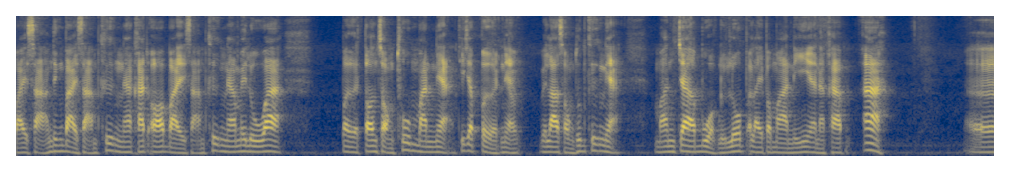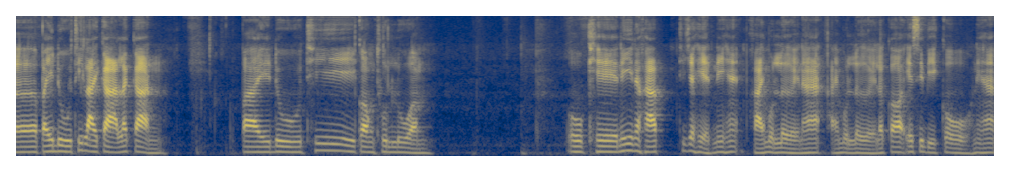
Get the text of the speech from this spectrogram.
บ่ายสามถึงบ่ายสามครึ่งนะคัดออฟบ่ายสามครึ่งนะไม่รู้ว่า เปิดตอนสองทุ่มมันเนี่ยที่จะเปิดเนี่ยเวลาสองทุ่มครึ่งเนี่ยมันจะบวกหรือลบอะไรประมาณนี้นะครับอะออไปดูที่รายการละกัน ไปดูที่กองทุนรวม โอเคนี่นะครับที่จะเห็นนี่ฮะขายหมดเลยนะฮะขายหมดเลยแล้วก็ SCB Go นี่ฮะ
